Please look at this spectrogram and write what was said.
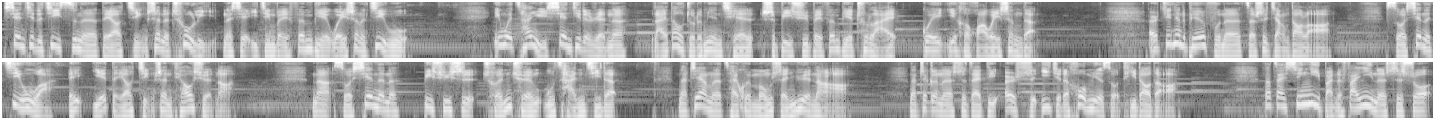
献祭的祭司呢，得要谨慎的处理那些已经被分别为圣的祭物，因为参与献祭的人呢，来到主的面前是必须被分别出来归耶和华为圣的。而今天的篇幅呢，则是讲到了啊，所献的祭物啊，诶，也得要谨慎挑选啊。那所献的呢，必须是纯全无残疾的，那这样呢，才会蒙神悦纳啊。那这个呢，是在第二十一节的后面所提到的啊。那在新译版的翻译呢，是说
